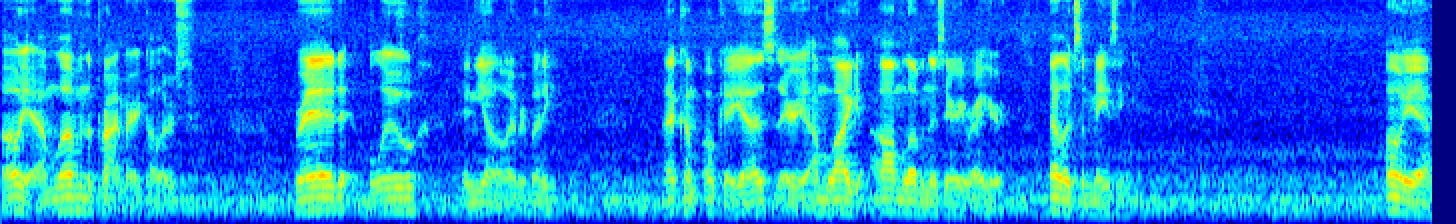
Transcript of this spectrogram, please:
Oh yeah, I'm loving the primary colors. Red, blue, and yellow, everybody. That come okay, yeah, this is area. I'm like I'm loving this area right here. That looks amazing. Oh yeah.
